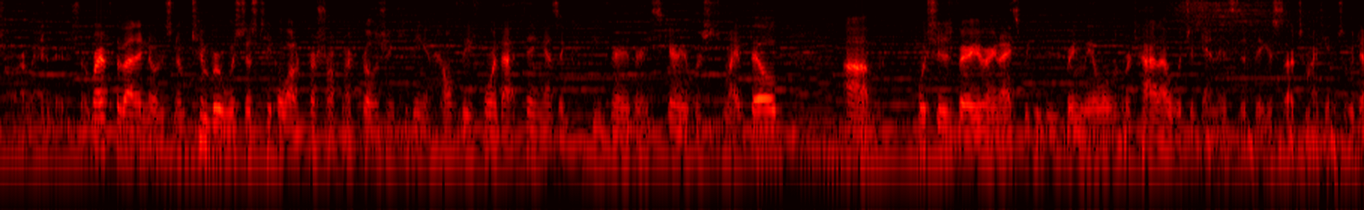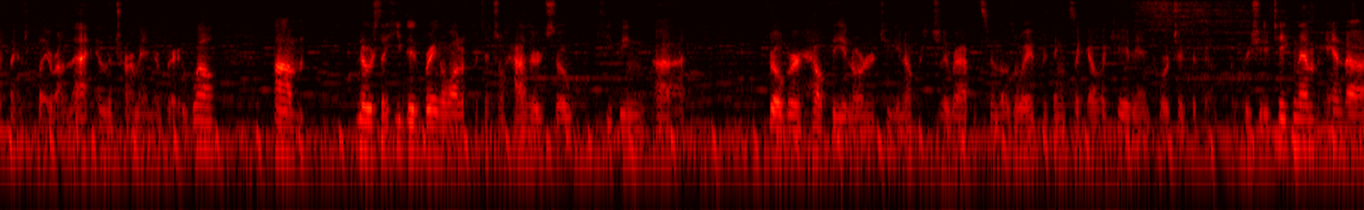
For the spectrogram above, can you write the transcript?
Charmander. So right off the bat I noticed no Timburr, which does take a lot of pressure off my Frillish and keeping it healthy for that thing as it could be very, very scary versus my build. Um, which is very, very nice, but he did bring the Alolan Rattata, which again is the biggest threat to my team, so we definitely have to play around that, and the Charmander very well. Um, noticed that he did bring a lot of potential hazards, so keeping uh, Drillbur healthy in order to, you know, potentially rapid spin those away for things like Elekid and Torchic that appreciate taking them, and uh,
